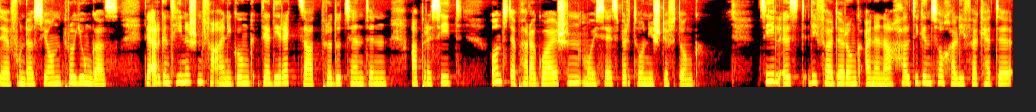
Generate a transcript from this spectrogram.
der Fundación Pro Jungas, der argentinischen Vereinigung der Direktsaatproduzenten APRESID und der paraguayischen Moisés Bertoni Stiftung. Ziel ist die Förderung einer nachhaltigen Soja-Lieferkette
